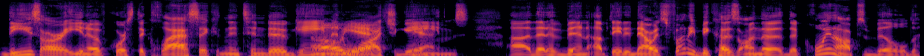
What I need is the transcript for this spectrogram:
these are, you know, of course, the classic Nintendo game Oh, and watch games uh, that have been updated. Now, it's funny because on the the coin ops build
